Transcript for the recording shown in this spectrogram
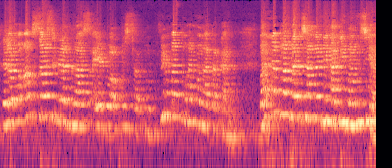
Dalam Amsal 19 ayat 21, firman Tuhan mengatakan, Banyaklah rancangan di hati manusia,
